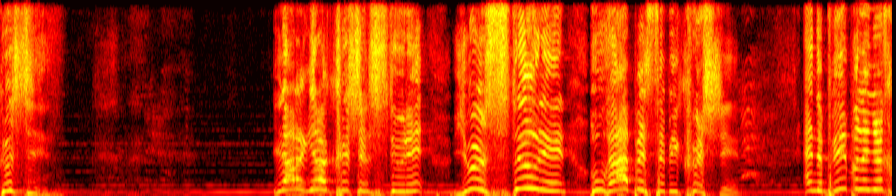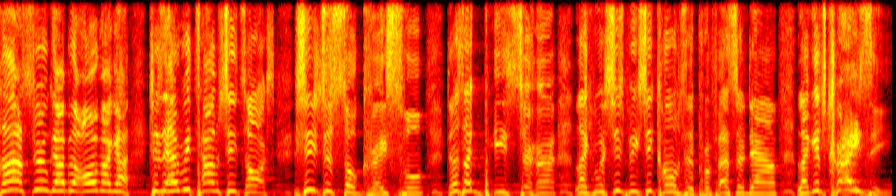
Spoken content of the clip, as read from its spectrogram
Christian. You're not, a, you're not a Christian student. You're a student who happens to be Christian. And the people in your classroom gotta be like, oh my God, because every time she talks, she's just so graceful. There's like peace to her. Like when she speaks, she calms the professor down. Like it's crazy.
